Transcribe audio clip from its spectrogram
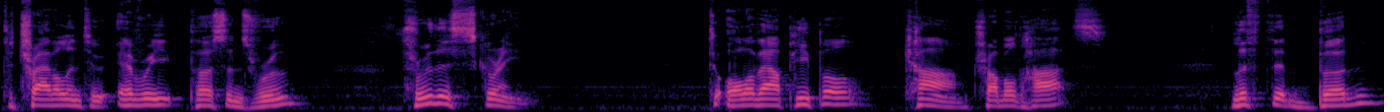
to travel into every person's room through this screen to all of our people, calm, troubled hearts lift the burden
